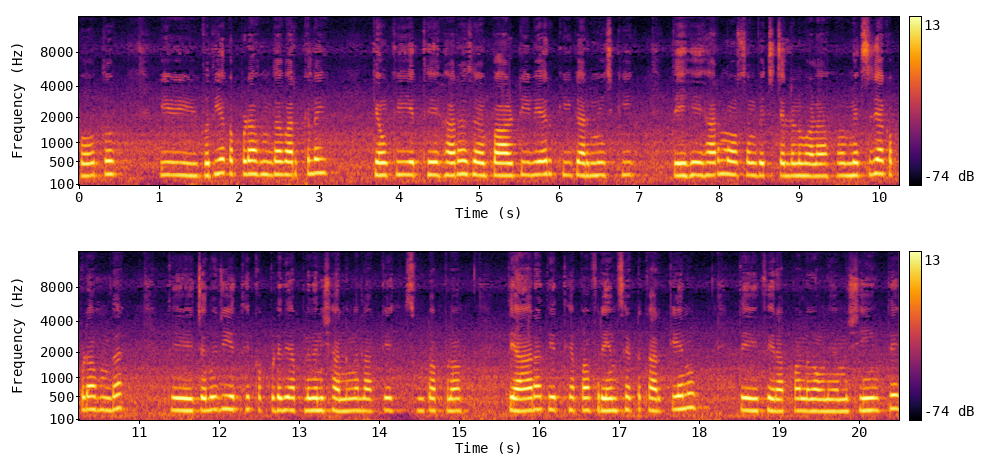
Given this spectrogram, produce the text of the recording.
ਬਹੁਤ ਹੀ ਵਧੀਆ ਕੱਪੜਾ ਹੁੰਦਾ ਵਰਕ ਲਈ, ਕਿਉਂਕਿ ਇੱਥੇ ਹਰ ਸ- ਪਾਰਟੀ ਵੇਅਰ ਕੀ ਗਰਮੀ 'ਚ ਕੀ ਤੇ ਇਹ ਹਰ ਮੌਸਮ ਵਿੱਚ ਚੱਲਣ ਵਾਲਾ ਮਿਕਸ ਜਿਹਾ ਕੱਪੜਾ ਹੁੰਦਾ ਤੇ ਚਲੋ ਜੀ, ਇੱਥੇ ਕੱਪੜੇ ਦੇ ਆਪਣੇ ਦੇ ਨਿਸ਼ਾਨੀਆਂ ਲਾ ਕੇ ਸੂਟ ਆਪਣਾ ਤਿਆਰ ਆ ਤੇ ਇੱਥੇ ਆਪਾਂ ਫਰੇਮ ਸੈੱਟ ਕਰਕੇ ਇਹਨੂੰ ਤੇ ਫਿਰ ਆਪਾਂ ਲਗਾਉਣੇ ਆ ਮਸ਼ੀਨ ਤੇ।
